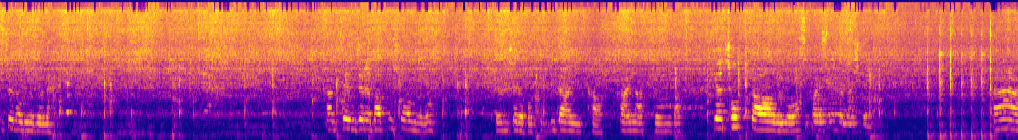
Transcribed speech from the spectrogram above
güzel oluyor böyle. Hem tencere batmış olmuyor. Tencere batır bir daha yıka kaynattığında. Ya çok dağılıyor. Siparişini ver aşkım. Ha.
